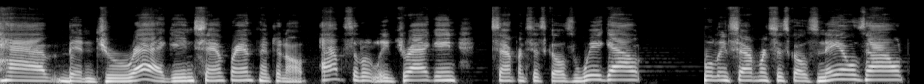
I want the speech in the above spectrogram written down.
have been dragging San Fran fentanyl, absolutely dragging San Francisco's wig out, pulling San Francisco's nails out,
